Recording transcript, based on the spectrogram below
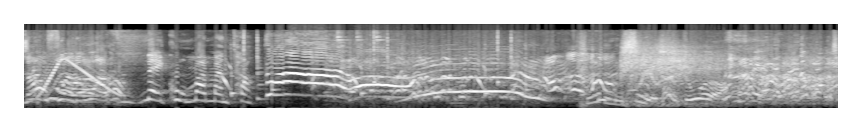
然后所有的袜子、内裤慢慢烫。其实你事也太多了啊，求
